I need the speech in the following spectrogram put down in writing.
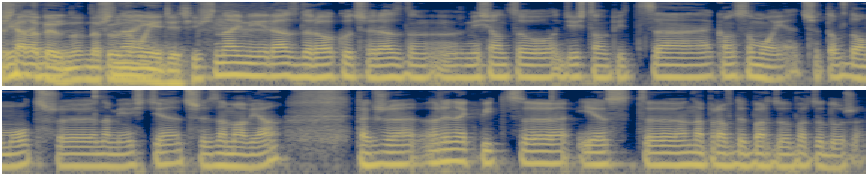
ja na pewno, na pewno moje dzieci. Przynajmniej raz do roku, czy raz do, w miesiącu gdzieś tą pizzę konsumuje. Czy to w domu, czy na mieście, czy zamawia. Także rynek pizzy jest e, naprawdę bardzo, bardzo duży.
